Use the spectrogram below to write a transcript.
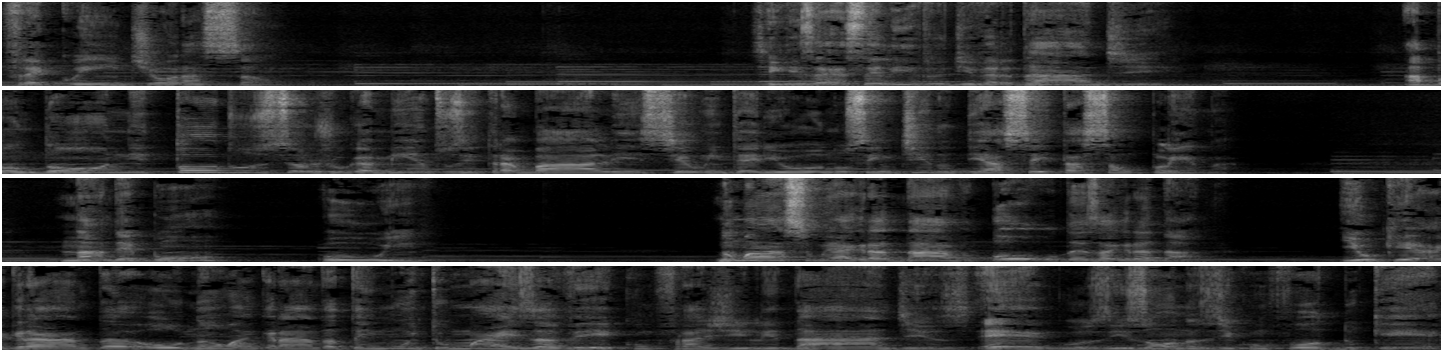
frequente oração. Se quiser ser livre de verdade, abandone todos os seus julgamentos e trabalhe seu interior no sentido de aceitação plena. Nada é bom ou ruim. No máximo é agradável ou desagradável. E o que agrada ou não agrada tem muito mais a ver com fragilidades, egos e zonas de conforto do que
